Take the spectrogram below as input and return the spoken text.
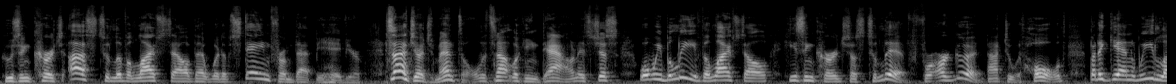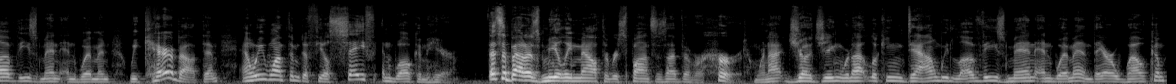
who's encouraged us to live a lifestyle that would abstain from that behavior. It's not judgmental, it's not looking down, it's just what we believe the lifestyle he's encouraged us to live for our good, not to withhold. But again, we love these men and women, we care about them, and we want them to feel safe and welcome here. That's about as mealy mouthed a response as I've ever heard. We're not judging, we're not looking down. We love these men and women, and they are welcome.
